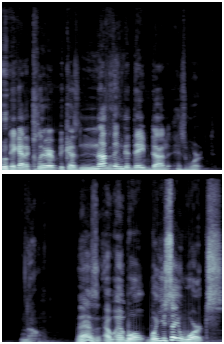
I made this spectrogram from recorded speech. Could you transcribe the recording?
they got to clear it because nothing that they've done has worked. No, it hasn't. Well, when you say works,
